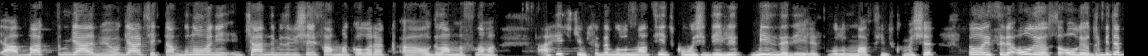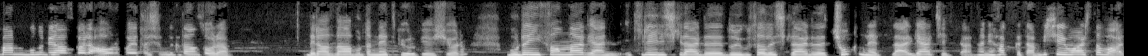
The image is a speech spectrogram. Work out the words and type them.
Ya baktım gelmiyor. Gerçekten bunu hani kendimizi bir şey sanmak olarak e, algılanmasın ama ya hiç kimse de bulunmaz Hint kumaşı değiliz. Biz de değiliz bulunmaz Hint kumaşı. Dolayısıyla oluyorsa oluyordur. Bir de ben bunu biraz böyle Avrupa'ya taşındıktan sonra biraz daha burada net görüp yaşıyorum. Burada insanlar yani ikili ilişkilerde, duygusal ilişkilerde de çok netler gerçekten. Hani hakikaten bir şey varsa var.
